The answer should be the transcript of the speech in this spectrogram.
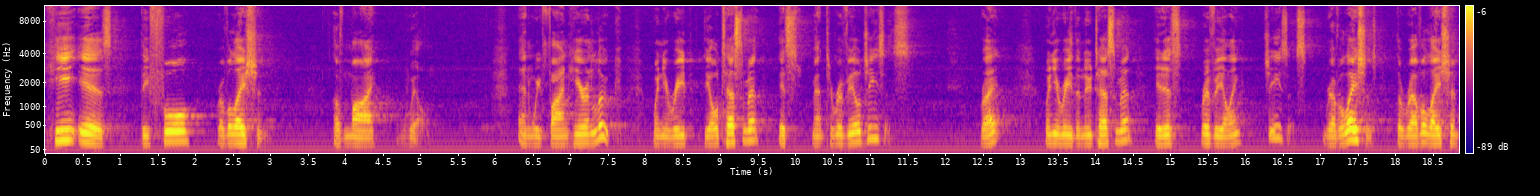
He is the full revelation of my will. And we find here in Luke, when you read the Old Testament, it's meant to reveal Jesus. Right? When you read the New Testament, it is revealing Jesus. Revelations. The revelation,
